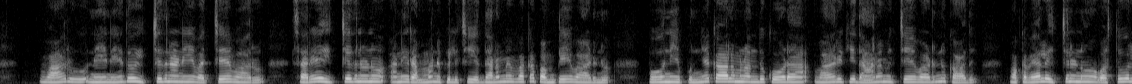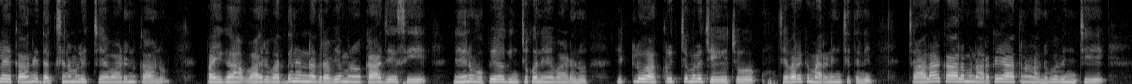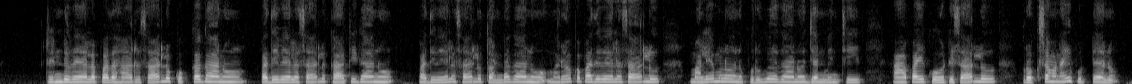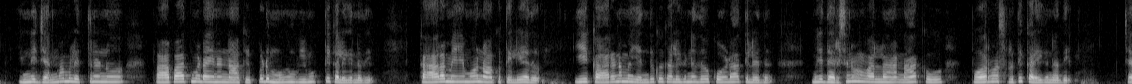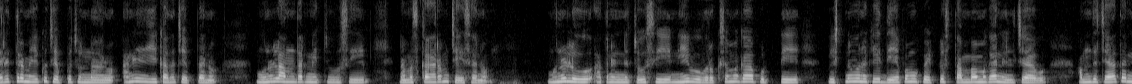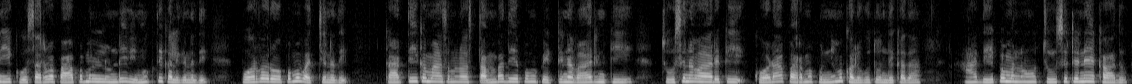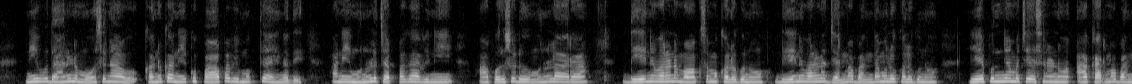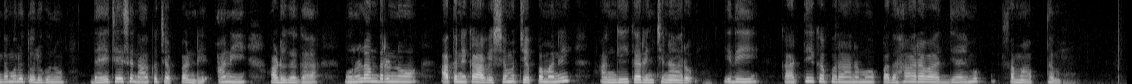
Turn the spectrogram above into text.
వారు నేనేదో ఇచ్చేదనని వచ్చేవారు. సరే ఇచ్చేదనను అని రమ్మని పిలిచి ధనమివ్వక పంపేవాడును. పోనీ పుణ్యకాలములందు కూడా వారికి దానం ఇచ్చేవాడును కాదు. ఒకవేళ ఇచ్చినను వస్తువులే కానీ దక్షిణములు ఇచ్చేవాడును కాను. పైగా వారి వద్దనున్న ద్రవ్యమును కాజేసి నేను ఉపయోగించుకునేవాడను. ఇట్లు అకృత్యములు చేయుచు చివరికి మరణించి తిని చాలా కాలము నరకయాతనలు అనుభవించి రెండు వేల పదహారు సార్లు కుక్కగాను పదివేల సార్లు కాకిగాను పదివేల సార్లు తొండగాను మరొక పదివేల సార్లు మలయంలోని పురుగులుగాను జన్మించి ఆపై కోటి సార్లు వృక్షమునై పుట్టాను. ఇన్ని జన్మములు ఎత్తునను పాపాత్ముడైన నాకు ఇప్పుడు విముక్తి కలిగినది. కాలమేమో నాకు తెలియదు. ఈ కారణము ఎందుకు కలిగినదో కూడా తెలియదు మీ దర్శనం వల్ల నాకు పూర్వశృతి కలిగినది. చరిత్ర మీకు చెప్పుచున్నాను అని ఈ కథ చెప్పాను. మునులందరినీ చూసి నమస్కారం చేశాను. మునులు అతనిని చూసి నీవు వృక్షముగా పుట్టి విష్ణువునికి దీపము పెట్టు స్తంభముగా నిలిచావు. అందుచేత నీకు సర్వ పాపముల నుండి విముక్తి కలిగినది. పూర్వరూపము వచ్చినది. కార్తీక మాసంలో స్తంభ దీపము పెట్టిన వారికి చూసిన వారికి కూడా పరమ పుణ్యము కలుగుతుంది కదా. ఆ దీపమును చూసుటనే కాదు నీవు దానిని మోసినావు కనుక నీకు పాప విముక్తి అయినది అని మునులు చెప్పగా విని ఆ పురుషుడు మునులారా దేని వలన మోక్షము కలుగును? దేని వలన జన్మ బంధములు కలుగును? ఏ పుణ్యము చేసినను ఆ కర్మ బంధములు తొలుగును? దయచేసి నాకు చెప్పండి అని అడుగగా మునులందరూ అతనికి ఆ విషయము చెప్పమని అంగీకరించినారు. ఇది కార్తీక పురాణము పదహారవ అధ్యాయము సమాప్తం.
